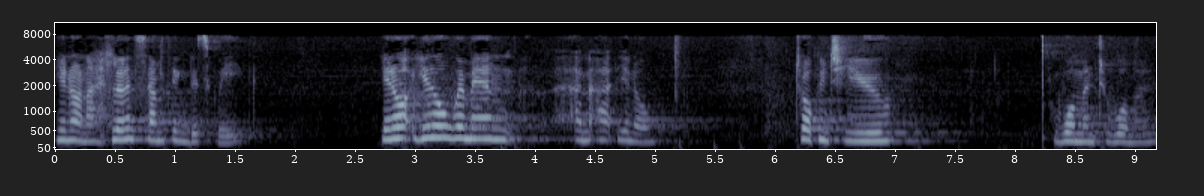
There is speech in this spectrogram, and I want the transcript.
You know, and I learned something this week. You know, you know, women, and uh, you know, talking to you, woman to woman.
